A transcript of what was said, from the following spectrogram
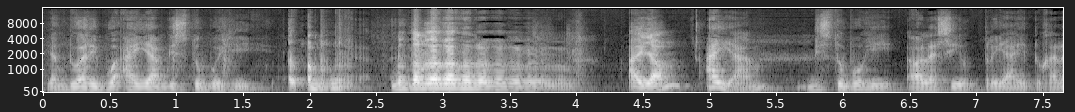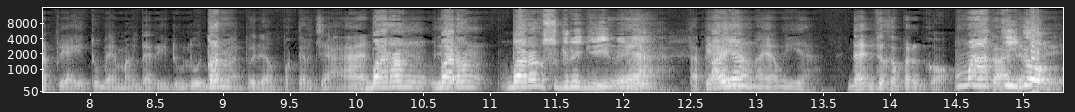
yang 2000 ayam disetubuhi. Bentar, bentar, bentar, bentar, bentar. Ayam? Ayam disetubuhi oleh si pria itu karena pria itu memang dari dulu Kan dia punya pekerjaan Barang, Tidak- barang, barang segini gini ya, nih. tapi ayam ayam iya dan itu kepergok Mati ada- dong.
